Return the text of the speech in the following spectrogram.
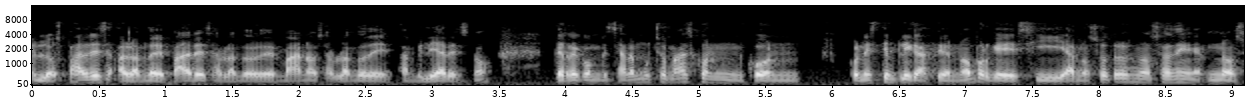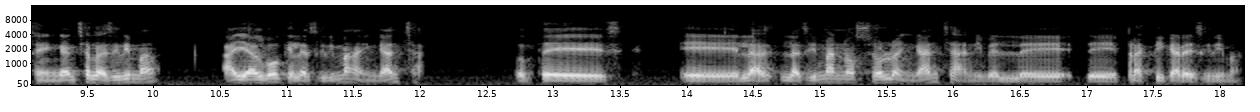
Los padres, hablando de padres, hablando de hermanos, hablando de familiares, ¿no? Te recompensarán mucho más con, esta implicación, ¿no? Porque si a nosotros nos, nos engancha la esgrima, hay algo que la esgrima engancha. Entonces, eh, la, esgrima no solo engancha a nivel de, practicar esgrima.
